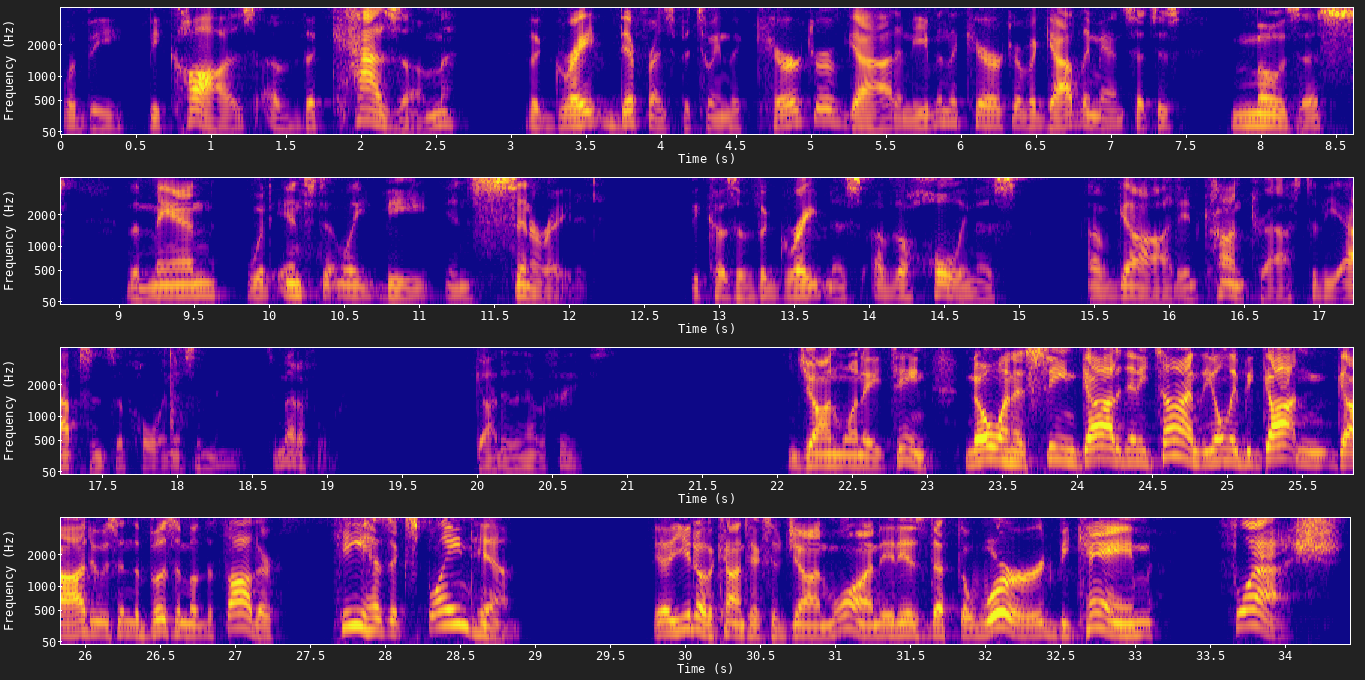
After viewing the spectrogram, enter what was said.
would be because of the chasm, the great difference between the character of God and even the character of a godly man such as Moses, the man would instantly be incinerated because of the greatness of the holiness of God in contrast to the absence of holiness of man. It's a metaphor. God doesn't have a face. In John 1:18, no one has seen God at any time, the only begotten God who is in the bosom of the Father. He has explained him. Yeah, you know the context of John 1. It is that the Word became flesh.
